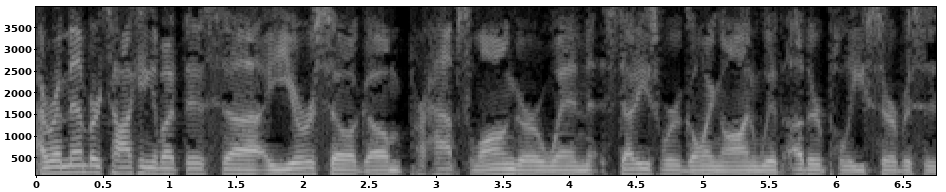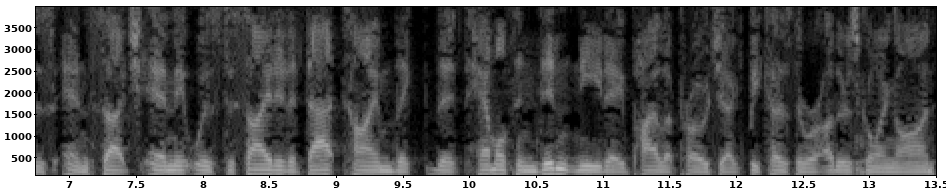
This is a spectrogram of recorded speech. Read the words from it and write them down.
I remember talking about this uh, a year or so ago, perhaps longer, when studies were going on with other police services and such, and it was decided at that time that, that Hamilton didn't need a pilot project because there were others going on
